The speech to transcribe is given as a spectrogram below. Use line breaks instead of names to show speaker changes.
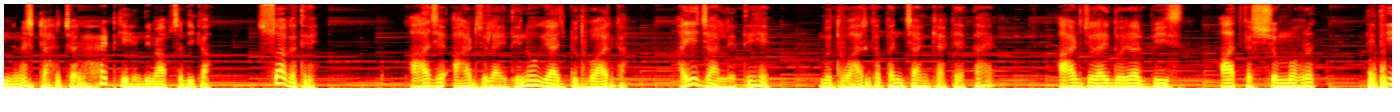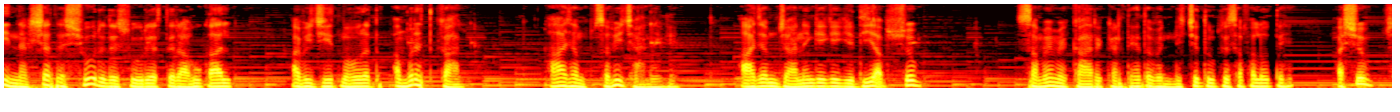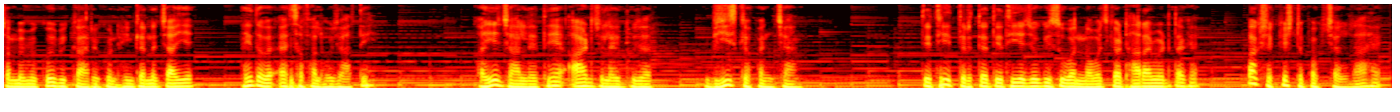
नमस्कार, चरहट की हिंदी में आप सभी का स्वागत है। आज है आठ जुलाई दिन हो गया आज बुधवार का। आइए जान लेते हैं, बुधवार का पंचांग क्या कहता है? आठ जुलाई 2020 आज का शुभ मुहूर्त। तिथि, नक्षत्र, सूर्य सूर्यास्त राहु काल अभिजीत मुहूर्त अमृत काल आज हम सभी जानेंगे। आज हम जानेंगे कि यदि आप शुभ समय में कार्य करते हैं तो वे निश्चित रूप से सफल होते हैं। अशुभ समय में कोई भी कार्य को नहीं करना चाहिए। नहीं तो वह असफल हो जाते। आइए जान लेते हैं, आठ जुलाई 2020 का पंचांग। तिथि तृतीय तिथि है जो कि सुबह नौ बजकर अठारह मिनट तक है। पक्ष कृष्ण पक्ष चल रहा है।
